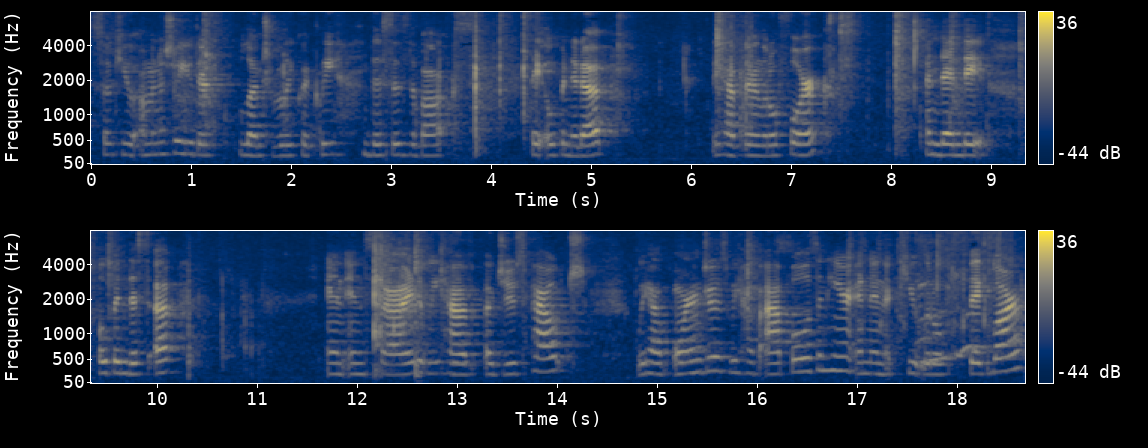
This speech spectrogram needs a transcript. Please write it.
So cute. I'm gonna show you their lunch really quickly. This is the box. They open it up. They have their little fork. And then they open this up. And inside we have a juice pouch. We have oranges, we have apples in here, and then a cute little fig bar.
